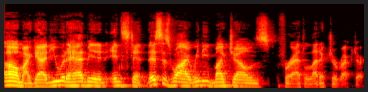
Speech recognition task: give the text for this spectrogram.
Oh my God, you would have had me in an instant. This is why we need Mike Jones for athletic director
